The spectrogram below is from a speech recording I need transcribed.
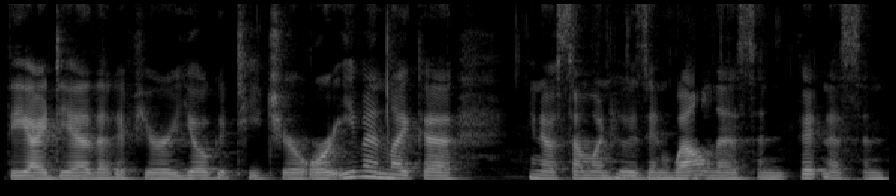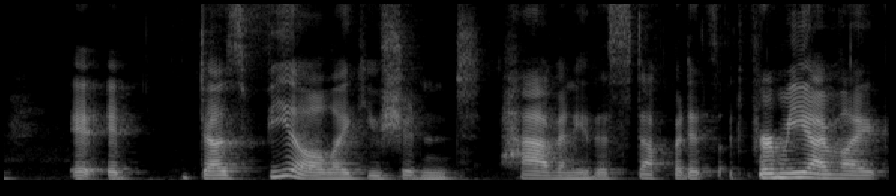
the idea that if you're a yoga teacher or even like a you know someone who's in wellness and fitness and it, it does feel like you shouldn't have any of this stuff. But it's for me, I'm like,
